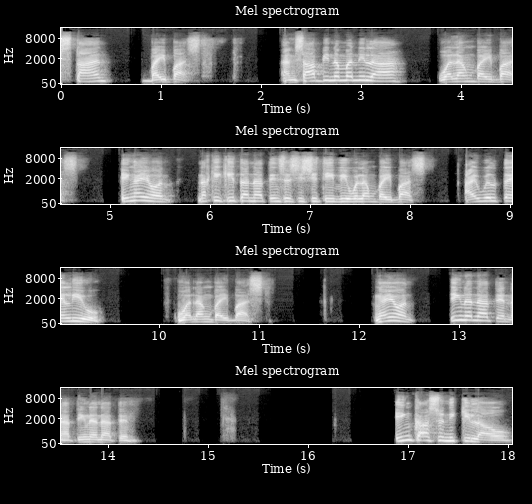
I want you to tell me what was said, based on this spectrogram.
stand by bust. Ang sabi naman nila, walang by bust. Eh ngayon, nakikita natin sa CCTV walang by bust. I will tell you, walang by bust. Ngayon, tingnan natin ha, tingnan natin. In kaso ni Kilaw,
